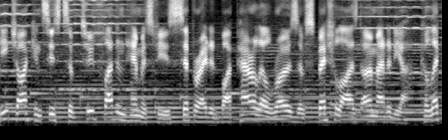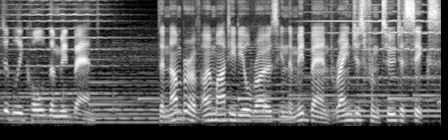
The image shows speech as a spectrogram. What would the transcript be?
Each eye consists of two flattened hemispheres separated by parallel rows of specialized ommatidia, collectively called the midband. The number of ommatidial rows in the midband ranges from 2 to 6.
